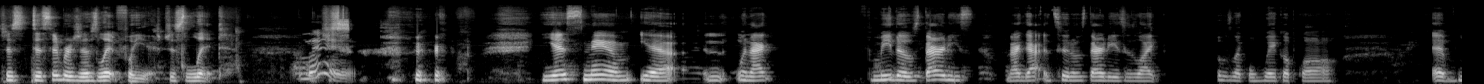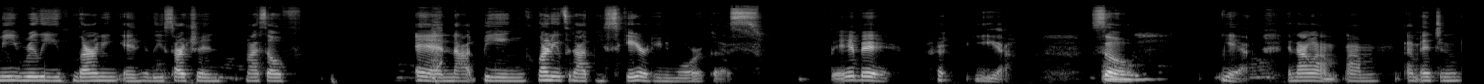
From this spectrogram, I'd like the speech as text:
Just December's just lit for you. Just lit. Just lit. yes, ma'am. Yeah. And when I for me those thirties, when I got into those thirties is like it was like a wake up call of me really learning and really searching myself and not being learning to not be scared anymore because baby yeah. So Mhm. yeah and now i'm i'm i'm inching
